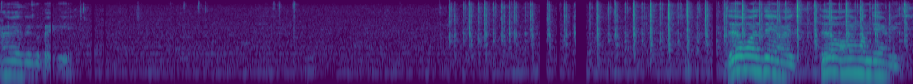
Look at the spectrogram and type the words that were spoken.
Have to go back here. Still one damage. Still only one damage.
